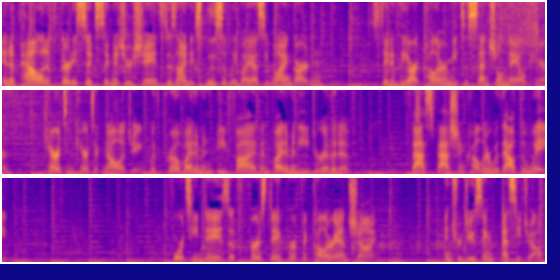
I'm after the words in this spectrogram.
In a palette of 36 signature shades designed exclusively by Essie Weingarten, state of the art color meets essential nail care. Keratin Care technology with Pro Vitamin B5 and Vitamin E derivative. Fast fashion color without the wait. 14 days of first day perfect color and shine. Introducing Essie Gel,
